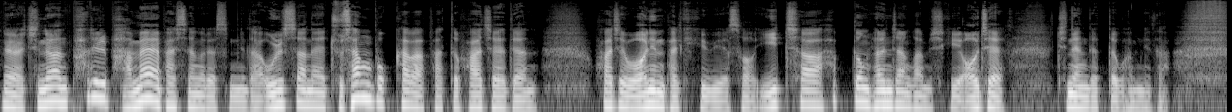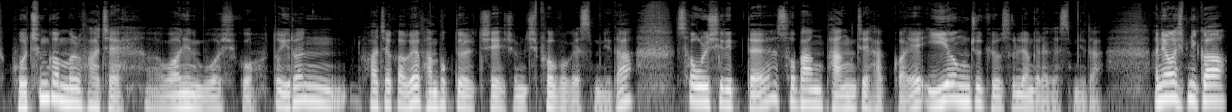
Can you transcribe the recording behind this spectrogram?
네, 지난 8일 밤에 발생을 했습니다. 울산의 주상복합 아파트 화재에 대한 화재 원인 밝히기 위해서 2차 합동 현장 감식이 어제 진행됐다고 합니다. 고층 건물 화재 어, 원인 무엇이고 또 이런 화재가 왜 반복될지 좀 짚어보겠습니다. 서울시립대 소방방재학과의 이영주 교수를 연결하겠습니다. 안녕하십니까?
